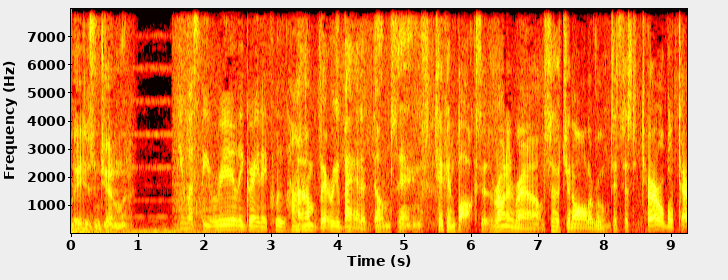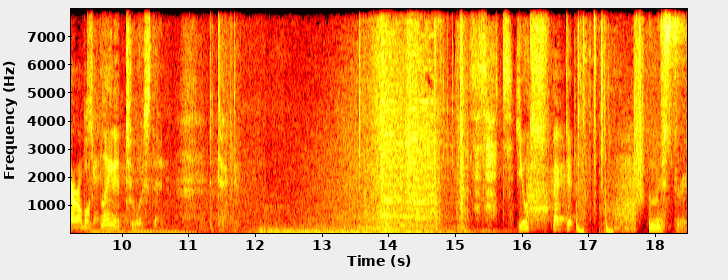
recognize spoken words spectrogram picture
Ladies and gentlemen, must be really great at Clue, huh? I'm very bad at dumb things. Ticking boxes, running around, searching all the rooms. It's just a terrible, terrible game. Explain it to us then, detective. This is it. You expected the mystery.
